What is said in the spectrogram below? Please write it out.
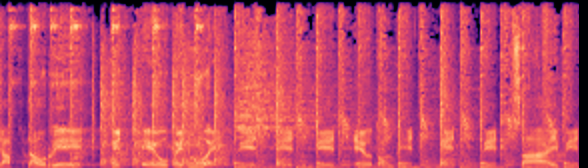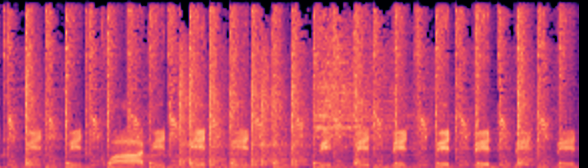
จับเตารีด บิดเอวไปด้วย บิดบิดบิดเอวต้องบิดบิดบิดซ้ายบิดบิดบิดขวาบิดบิดบิดบิดบิดบิดบิดบิดบิดบิด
